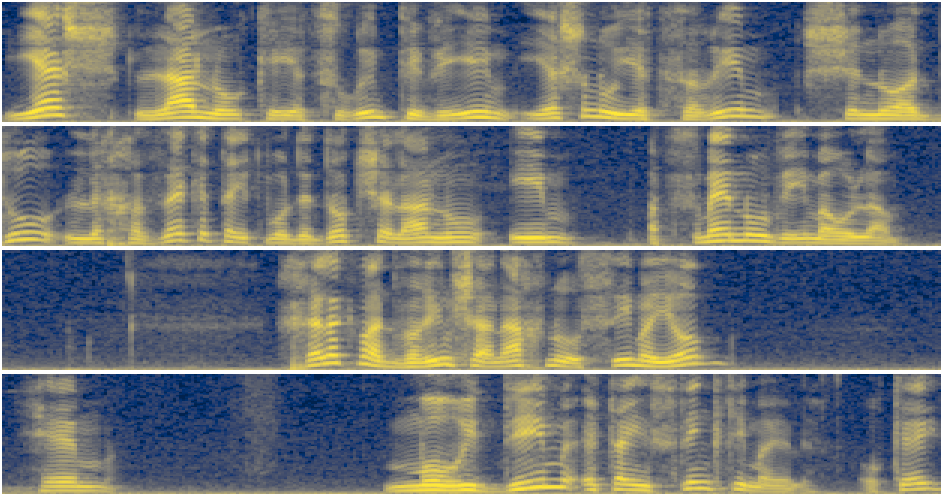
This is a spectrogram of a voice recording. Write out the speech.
יש לנו כיצורים טבעיים, יש לנו יצרים שנועדו לחזק את ההתמודדות שלנו עם עצמנו ועם העולם. חלק מהדברים שאנחנו עושים היום הם מורידים את האינסטינקטים האלה, אוקיי?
